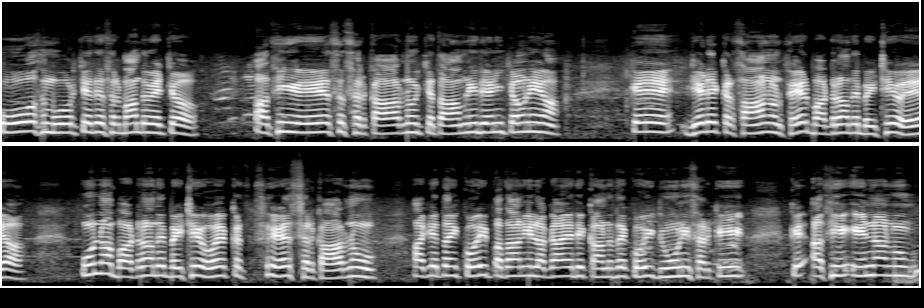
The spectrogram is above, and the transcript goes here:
ਉਸ ਮੋਰਚੇ ਦੇ ਸੰਬੰਧ ਵਿੱਚ ਅਸੀਂ ਇਸ ਸਰਕਾਰ ਨੂੰ ਚੇਤਾਵਨੀ ਦੇਣੀ ਚਾਹੁੰਦੇ ਆ ਕਿ ਜਿਹੜੇ ਕਿਸਾਨ ਹੁਣ ਫੇਰ ਬਾਰਡਰਾਂ ਤੇ ਬੈਠੇ ਹੋਏ ਆ ਉਹਨਾਂ ਬਾਰਡਰਾਂ ਤੇ ਬੈਠੇ ਹੋਏ ਕ- ਸਰਕਾਰ ਨੂੰ ਅਜੇ ਤਾਈਂ ਕੋਈ ਪਤਾ ਨਹੀਂ ਲੱਗਾ, ਇਹਦੇ ਕੰਨ ਤੇ ਕੋਈ ਜੂੰ ਨਹੀਂ ਸਰਕੀ ਕਿ ਅਸੀਂ ਇਹਨਾਂ ਨੂੰ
